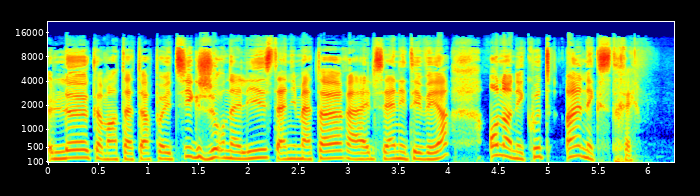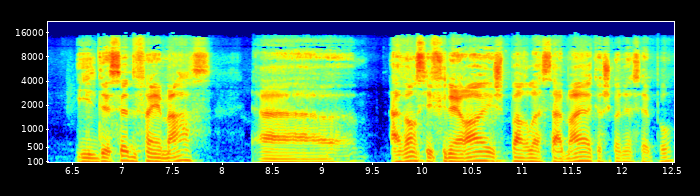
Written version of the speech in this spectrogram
le commentateur poétique, journaliste, animateur à LCN et TVA. On en écoute un extrait. Il décède fin mars. Euh, avant ses funérailles, je parle à sa mère que je connaissais pas.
